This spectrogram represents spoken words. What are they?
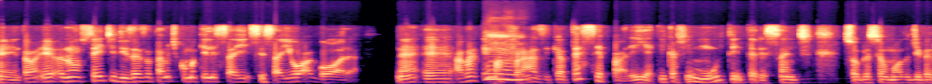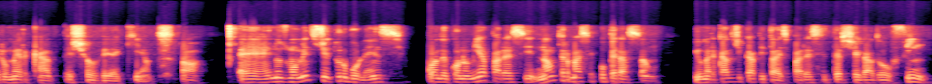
então, eu não sei te dizer exatamente como que ele saí, se saiu agora. Né? É, agora tem uma hum. frase que eu até separei aqui que achei muito interessante sobre o seu modo de ver o mercado. Deixa eu ver aqui. Ó. ó é, nos momentos de turbulência, quando a economia parece não ter mais recuperação e o mercado de capitais parece ter chegado ao fim,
